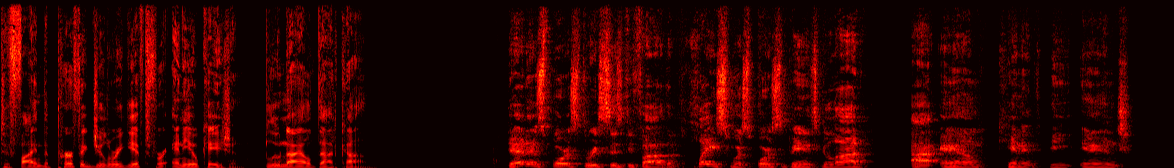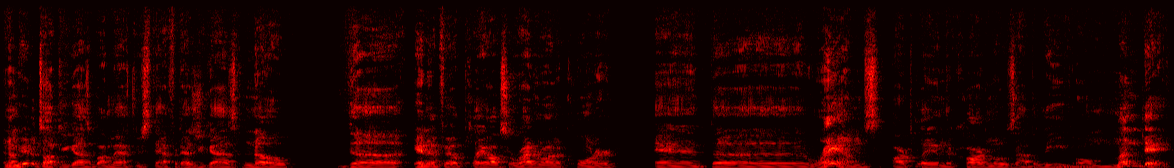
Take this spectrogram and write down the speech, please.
to find the perfect jewelry gift for any occasion. BlueNile.com. Dead End Sports 365, the place where sports opinions collide. I am Kenneth B. Inge, and I'm here to talk to you guys about Matthew Stafford. As you guys know, the NFL playoffs are right around the corner, and the Rams are playing the Cardinals, I believe, on Monday.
